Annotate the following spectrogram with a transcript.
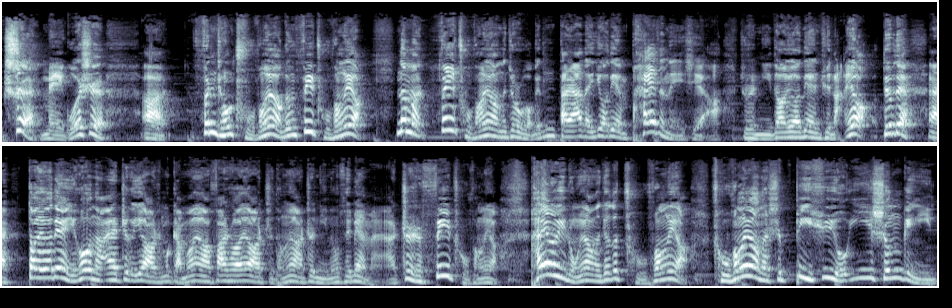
是美国是啊，分成处方药跟非处方药。那么非处方药呢，就是我跟大家在药店拍的那些啊，就是你到药店去拿药，对不对？哎，到药店以后呢，哎，这个药什么感冒药、发烧药、止疼药，这你能随便买啊？这是非处方药。还有一种药呢，叫做处方药。处方药呢是必须由医生给你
